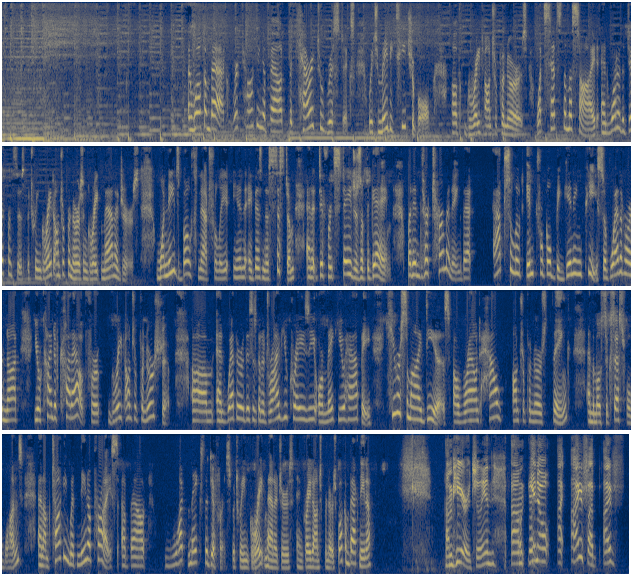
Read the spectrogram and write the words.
And welcome back. We're talking about the characteristics which may be teachable of great entrepreneurs. What sets them aside and what are the differences between great entrepreneurs and great managers? One needs both naturally in a business system and at different stages of the game. But in determining that absolute integral beginning piece of whether or not you're kind of cut out for great entrepreneurship um, and whether this is going to drive you crazy or make you happy. Here are some ideas around how entrepreneurs think and the most successful ones. And I'm talking with Nina Price about what makes the difference between great managers and great entrepreneurs. Welcome back, Nina. I'm here, Jillian. Um, okay. You know, I, I've I've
